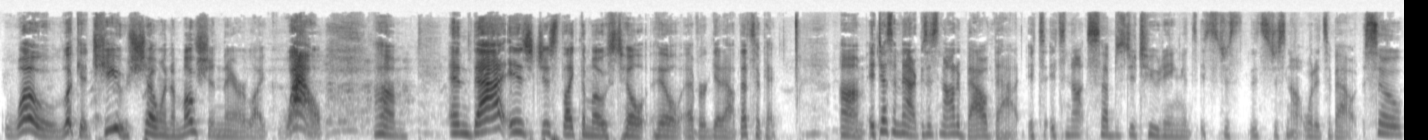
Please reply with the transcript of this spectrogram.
whoa look at you showing emotion there like wow. Um, and that is just like the most he'll he'll ever get out. That's okay um, it doesn't matter because it's not about that. It's it's not substituting. It's it's just it's just not what it's about. So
